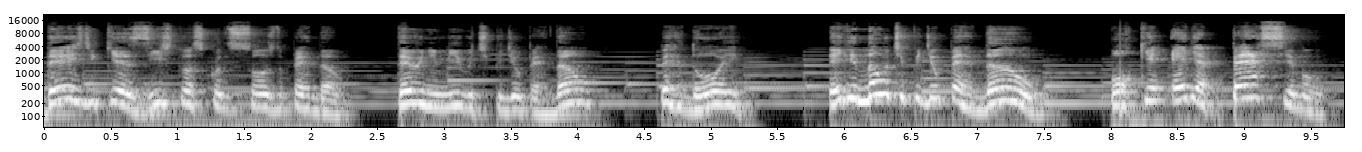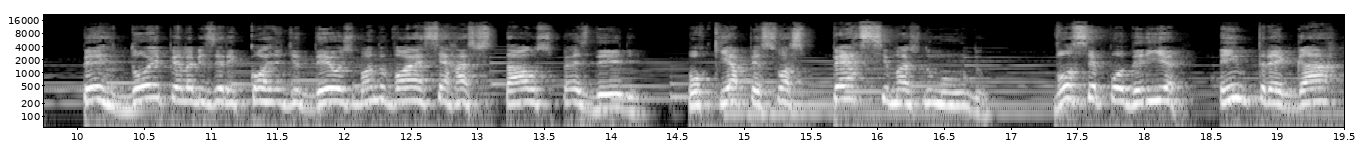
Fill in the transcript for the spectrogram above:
desde que existam as condições do perdão. Teu inimigo te pediu perdão? Perdoe. Ele não te pediu perdão porque ele é péssimo. Perdoe pela misericórdia de Deus, mas não vai se arrastar aos pés dele, porque há pessoas péssimas no mundo. Você poderia entregar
